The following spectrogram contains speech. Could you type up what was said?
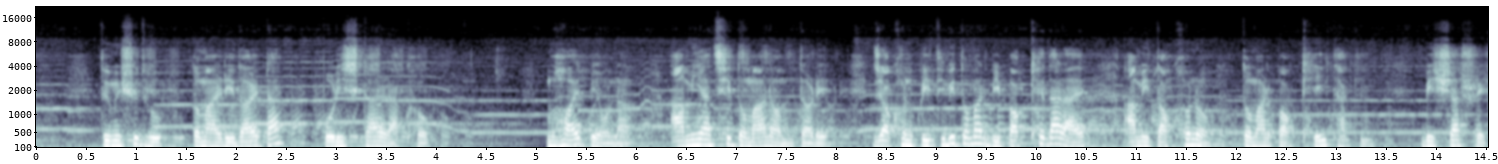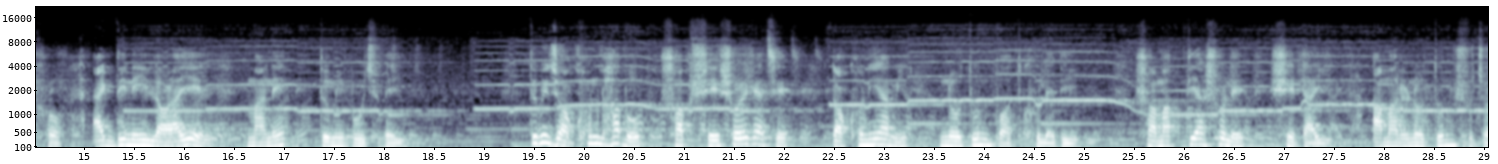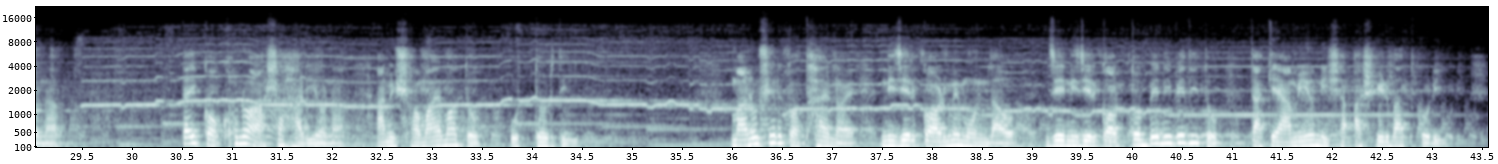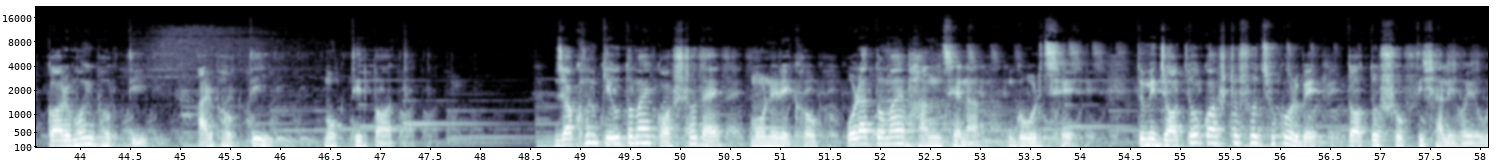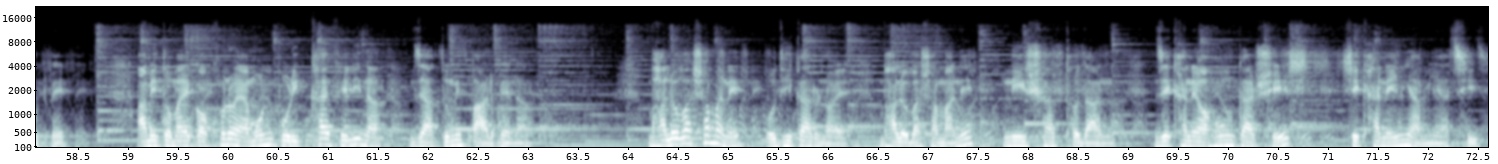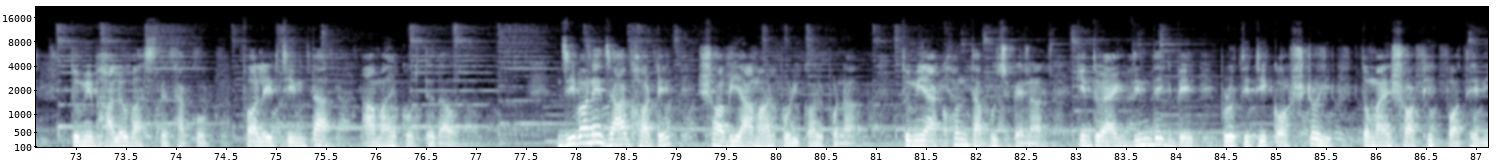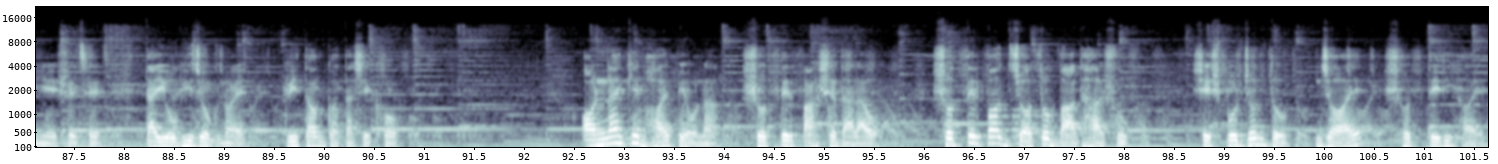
তুমি শুধু তোমার হৃদয়টা পরিষ্কার রাখো। ভয় পেও না। আমি আছি তোমার অন্তরে। যখন পৃথিবী তোমার বিপক্ষে দাঁড়ায়, আমি তখনও তোমার পক্ষেই থাকি। বিশ্বাস রেখো, একদিন এই লড়াইয়ের মানে তুমি বুঝবেই। তুমি যখন ভাবো সব শেষ হয়ে গেছে, তখনই আমি নতুন পথ খুলে দিই। সমাপ্তি আসলে সেটাই, আমার নতুন সূচনা। তাই কখনো আশা হারিও না, আমি সময় মতো উত্তর দিই। মানুষের কথায় নয়, নিজের কর্মে মন দাও। যে নিজের কর্তব্যে নিবেদিত, তাকে আমিও নিশা আশীর্বাদ করি। কর্মই ভক্তি, আর ভক্তি মুক্তির পথ। যখন কেউ তোমায় কষ্ট দেয়, মনে রেখো, ওরা তোমায় ভাঙছে না, গড়ছে। তুমি যত কষ্ট সহ্য করবে, তত শক্তিশালী হয়ে উঠবে। আমি তোমায় কখনো এমন পরীক্ষায় ফেলি না, যা তুমি পারবে না। ভালোবাসা মানে অধিকার নয়। ভালোবাসা মানে নিঃস্বার্থ দান। যেখানে অহংকার শেষ, সেখানেই আমি আছি। তুমি ভালোবাসতে থাকো। ফলের চিন্তা আমায় করতে দাও। জীবনে যা ঘটে, সবই আমার পরিকল্পনা। তুমি এখন তা বুঝবে না, কিন্তু একদিন দেখবে প্রতিটি কষ্টই তোমায় সঠিক পথে নিয়ে এসেছে। তাই অভিযোগ নয়, কৃতজ্ঞতা শেখো। অন্যায়কে ভয় পেও না, সত্যের পাশে দাঁড়াও। সত্যের পথ যত বাধা আসুক, শেষ পর্যন্ত জয় সত্যেরই হয়।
